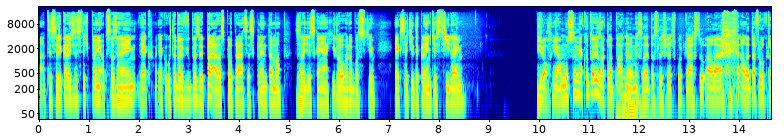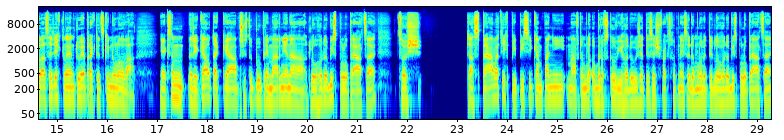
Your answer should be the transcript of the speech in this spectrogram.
A ty si říkal, že jsi teď plně obsazený. Jak, jak u tebe vůbec vypadá ta spolupráce s klientama z hlediska nějaký dlouhodobosti? Jak se ti ty klienti střídají? Jo, já musím jako tady zaklepat, nevím, jestli je to slyšet v podcastu, ale, ale ta fluktuace těch klientů je prakticky nulová. Jak jsem říkal, tak já přistupuji primárně na dlouhodobý spolupráce, což ta zpráva těch PPC kampaní má v tomhle obrovskou výhodu, že ty seš fakt schopný se domluvit ty dlouhodobé spolupráce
